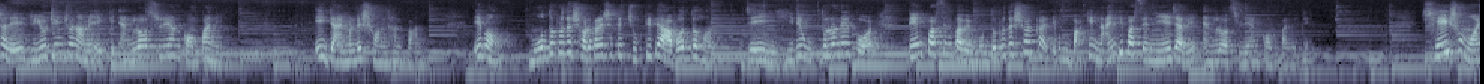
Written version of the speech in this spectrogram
সালে রিও টিন্টো নামে একটি অ্যাংলো অস্ট্রেলিয়ান কোম্পানি এই ডায়মন্ডের সন্ধান পান এবং মধ্যপ্রদেশ সরকারের সাথে চুক্তিতে আবদ্ধ হন যে এই হিরে উত্তোলনের পর টেন পার্সেন্ট পাবে মধ্যপ্রদেশ সরকার এবং বাকি নাইনটি পার্সেন্ট নিয়ে যাবে অ্যাংলো অস্ট্রেলিয়ান কোম্পানিতে সেই সময়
